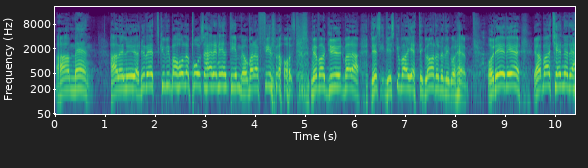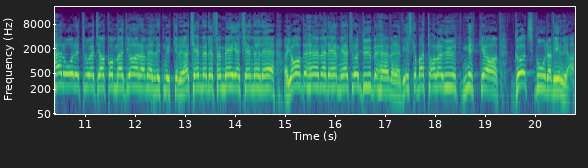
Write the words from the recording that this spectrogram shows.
Amen. Halleluja, du vet, skulle vi bara hålla på så här en hel timme och bara fylla oss med vad Gud bara, det, vi skulle vara jätteglada när vi går hem. Och det är det, jag bara känner det här året tror jag att jag kommer att göra väldigt mycket. Jag känner det för mig, jag känner det, jag behöver det, men jag tror att du behöver det. Vi ska bara tala ut mycket av Guds goda vilja.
